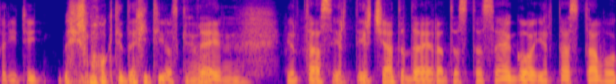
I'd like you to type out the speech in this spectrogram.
daryti, išmokti daryti juos kitaip. jo, jo. Ir, tas, ir, ir čia tada yra tas, tas ego ir tas tavo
